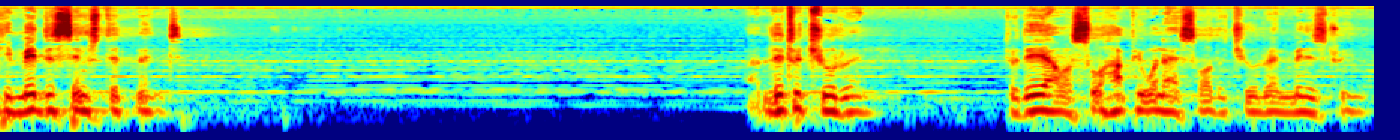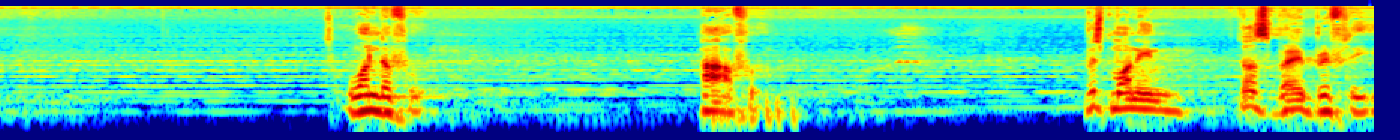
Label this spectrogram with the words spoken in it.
he made the same statement. Little children. Today I was so happy when I saw the children ministry. Wonderful, powerful. This morning, just very briefly,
